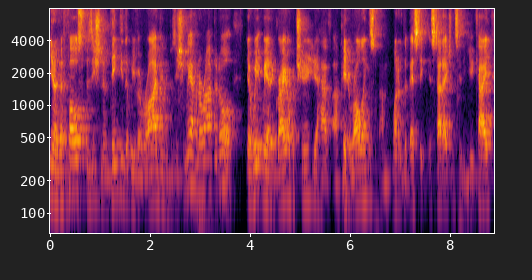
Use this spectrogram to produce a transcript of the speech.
you know, the false position of thinking that we've arrived in the position. We haven't arrived at all. You know, we, we had a great opportunity to have uh, Peter Rollings, um, one of the best estate agents in the UK,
